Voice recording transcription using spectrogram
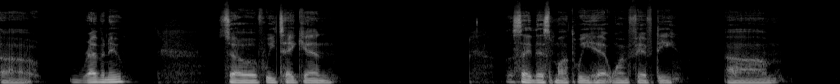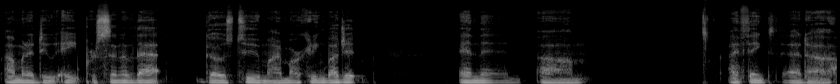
uh, revenue. So if we take in, let's say this month we hit 150, um, I'm going to do 8% of that goes to my marketing budget. And then um, I think that uh,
